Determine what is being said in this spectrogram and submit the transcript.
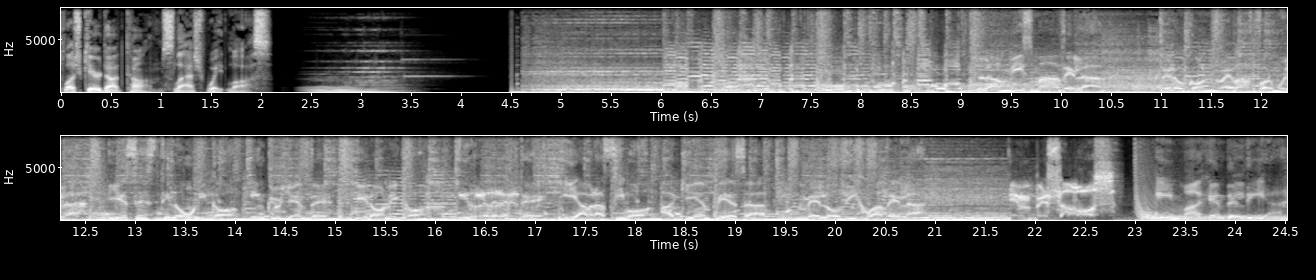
plushcare.com slash weight loss. La misma Adela, pero con nueva fórmula y ese estilo único, incluyente, irónico, irreverente y abrasivo. Aquí empieza Me lo dijo Adela. Empezamos. Imagen del día.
